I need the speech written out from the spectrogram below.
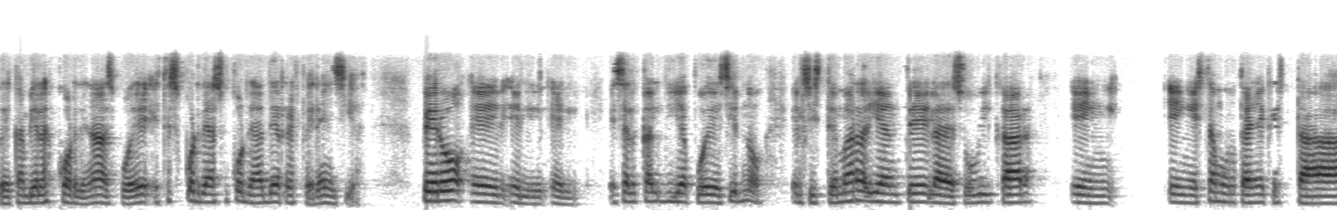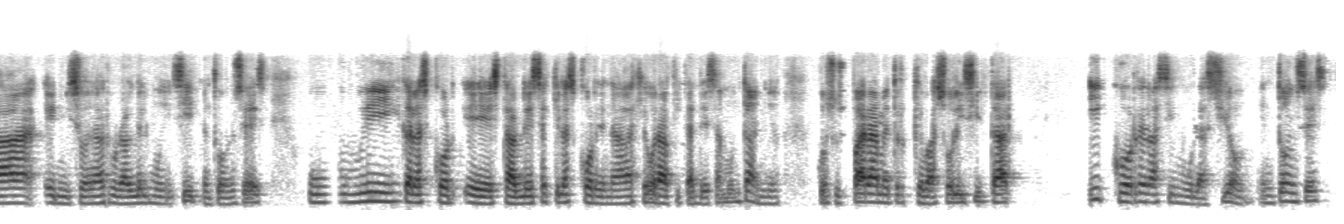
Puede cambiar las coordenadas. Puede, estas coordenadas son coordenadas de referencia, pero esa alcaldía puede decir, no, el sistema radiante la deseo ubicar en, en esta montaña que está en mi zona rural del municipio. Entonces, ubica las, eh, establece aquí las coordenadas geográficas de esa montaña con sus parámetros que va a solicitar y corre la simulación. Entonces,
